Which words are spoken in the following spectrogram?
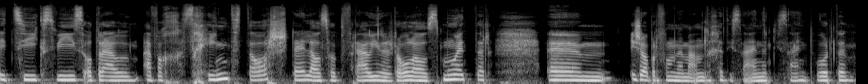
beziehungsweise oder auch einfach das Kind darstellen, also die Frau ihre Rolle als Mutter, ähm, ist aber von einem männlichen Designer designt worden.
